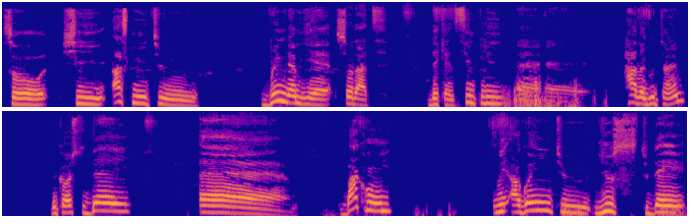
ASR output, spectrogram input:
So she asked me to bring them here so that they can simply uh, uh, have a good time. Because today, uh, back home, we are going to use today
